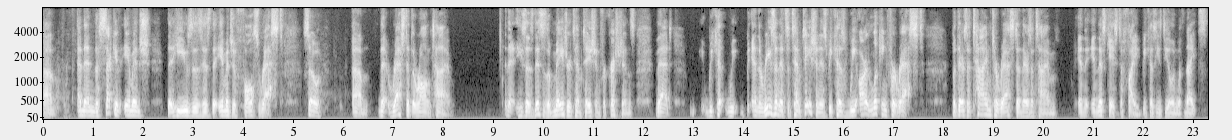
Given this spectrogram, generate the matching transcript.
Um, and then the second image that he uses is the image of false rest. So um, that rest at the wrong time that he says this is a major temptation for christians that we we and the reason it's a temptation is because we are looking for rest but there's a time to rest and there's a time in the, in this case to fight because he's dealing with knights.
